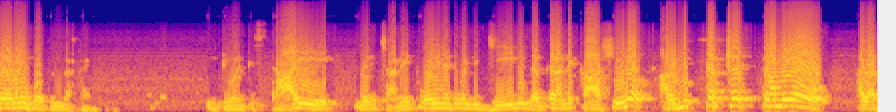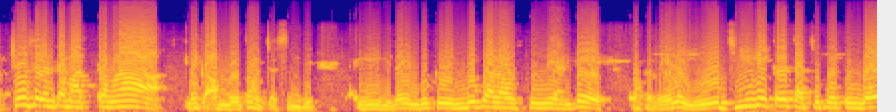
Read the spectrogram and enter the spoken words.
నిలబడిపోతుంది అక్కడ. ఇటువంటి స్థాయి మీరు చనిపోయినటువంటి జీవి దగ్గర అంటే కాశీలో అవిముక్త క్షేత్రంలో అలా చూసినంత మాత్రమున మీకు అమృతం వచ్చేస్తుంది. ఈ విధంగా ఎందుకు ఎందుకు అలా వస్తుంది అంటే ఒకవేళ ఏ జీవి ఇక్కడ చచ్చిపోతుందో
